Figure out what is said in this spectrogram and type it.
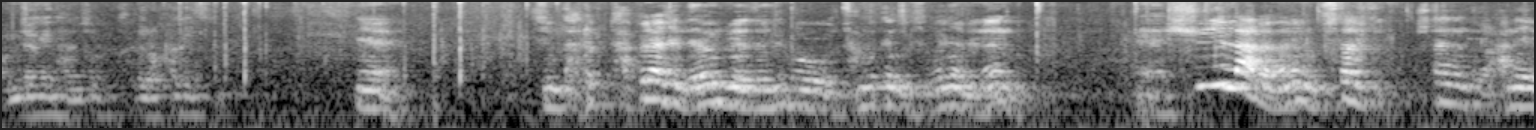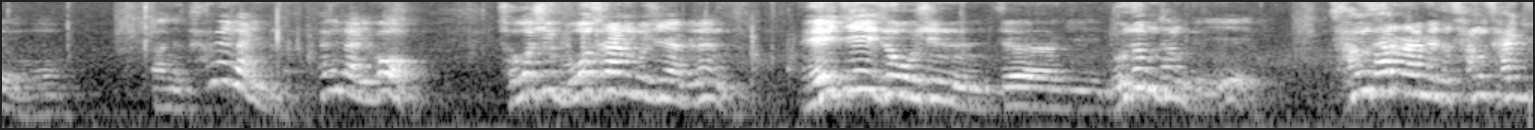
엄정히 단속하도록 하겠습니다. 예. 지금 답- 답변하신 내용 중에서 일부 잘못된 것이 뭐냐면은 예, 휴일 날은 주차 주차 단속을 안 해요. 그러니까 평일 날입니다. 평일 날이고 저것이 무엇을 하는 것이냐면은 외지에서 오신 저기 노점상들이 장사를 하면서 장사기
